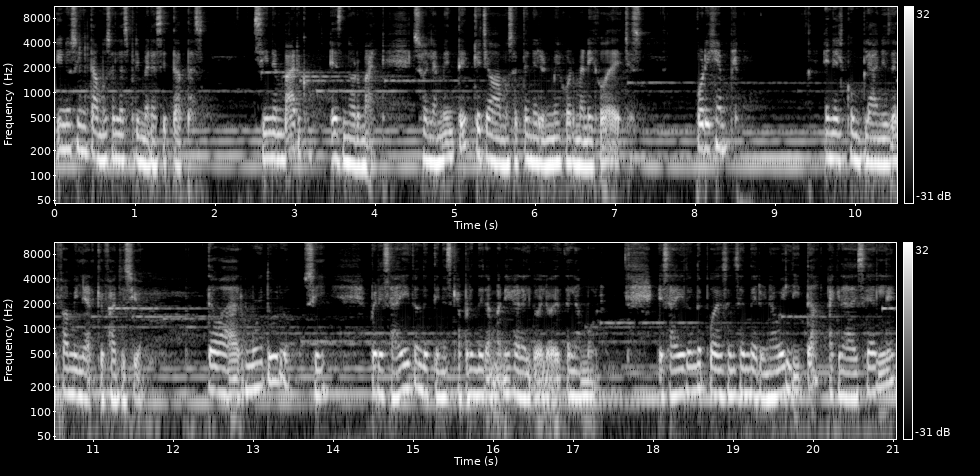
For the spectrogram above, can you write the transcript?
y nos sintamos en las primeras etapas. Sin embargo, es normal, solamente que ya vamos a tener un mejor manejo de ellas. Por ejemplo, en el cumpleaños del familiar que falleció. Te va a dar muy duro, sí, pero es ahí donde tienes que aprender a manejar el duelo desde el amor. Es ahí donde puedes encender una velita, agradecerle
